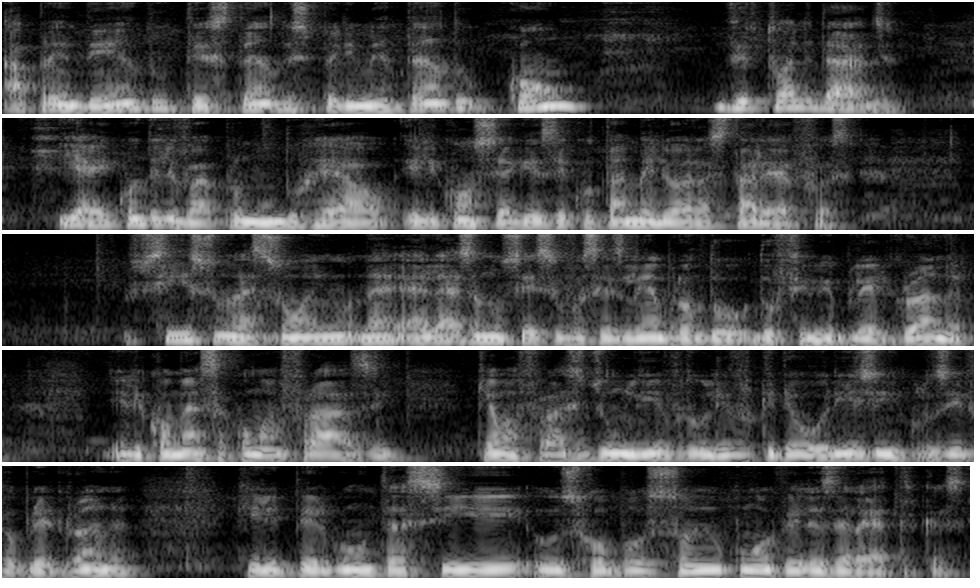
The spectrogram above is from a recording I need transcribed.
aprendendo, testando, experimentando com virtualidade. E aí, quando ele vai para o mundo real, ele consegue executar melhor as tarefas. Se isso não é sonho, né? aliás, eu não sei se vocês lembram do, do filme Blade Runner, ele começa com uma frase que é uma frase de um livro, o livro que deu origem, inclusive, ao Blade Runner, que ele pergunta se os robôs sonham com ovelhas elétricas.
